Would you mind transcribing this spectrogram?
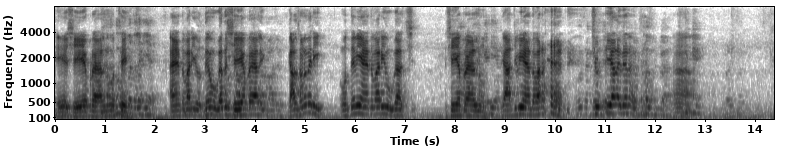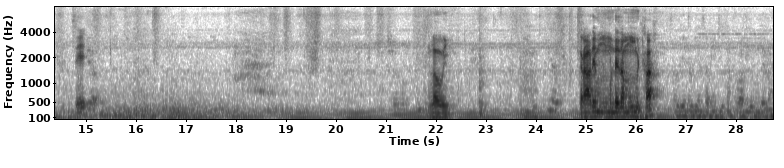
ਇਹ 6 ਅਪ੍ਰੈਲ ਨੂੰ ਉੱਥੇ ਐਤਵਾਰੀ ਉਦੋਂ ਹੋਊਗਾ ਤੇ 6 ਅਪ੍ਰੈਲ ਗੱਲ ਸੁਣ ਮੇਰੀ ਉਦੋਂ ਵੀ ਐਤਵਾਰੀ ਹੋਊਗਾ 6 ਅਪ੍ਰੈਲ ਨੂੰ। ਤੇ ਅੱਜ ਵੀ ਐਤਵਾਰ ਹੈ। ਛੁੱਟੀ ਵਾਲੇ ਦਿਨ। ਹਾਂ। ਤੇ ਲਓ ਵੀ। ਕਰਾ ਦੇ ਮੁੰਡੇ ਦਾ ਮੂੰਹ ਮਿੱਠਾ। ਥੋੜੀਆਂ ਥੋੜੀਆਂ ਸਾਰੀਆਂ ਚੀਜ਼ਾਂ ਖਵਾ ਦਈਏ ਮੁੰਡੇ ਨੂੰ।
